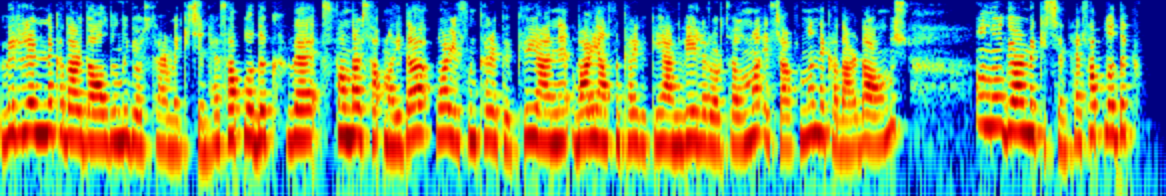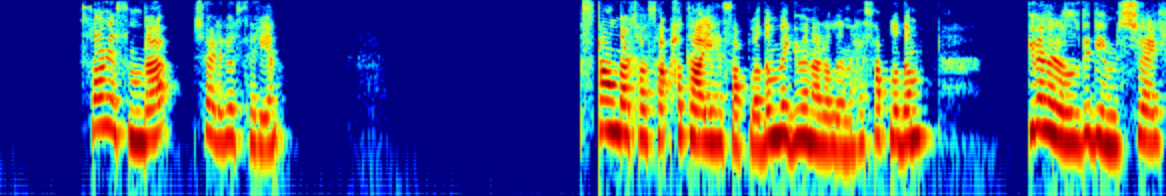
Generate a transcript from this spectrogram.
verilerin ne kadar dağıldığını göstermek için hesapladık ve standart sapmayı da varyansın karekökü yani varyansın karekökü yani veriler ortalama etrafında ne kadar dağılmış onu görmek için hesapladık. Sonrasında şöyle göstereyim. Standart hatayı hesapladım ve güven aralığını hesapladım. Güven aralığı dediğimiz şey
